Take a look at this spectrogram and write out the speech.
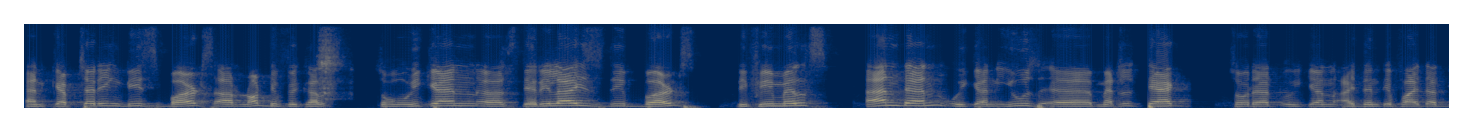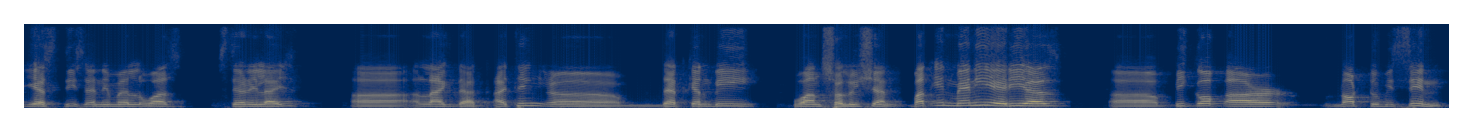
And capturing these birds are not difficult. So we can sterilize the birds, the females, and then we can use a metal tag so that we can identify that, yes, this animal was sterilized uh, like that. I think uh, that can be one solution. But in many areas, uh, peacock are not to be seen.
